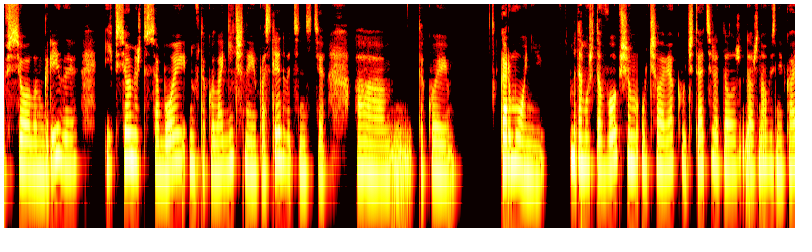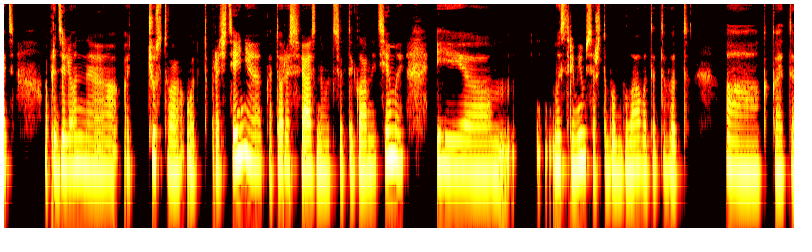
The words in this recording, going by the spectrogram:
все лонгриды, и все между собой, ну, в такой логичной последовательности, э, такой гармонии. Потому что, в общем, у человека, у читателя долж, должно возникать определенное э, чувство от прочтения, которое связано вот с этой главной темой. И э, мы стремимся, чтобы была вот эта вот э, какая-то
